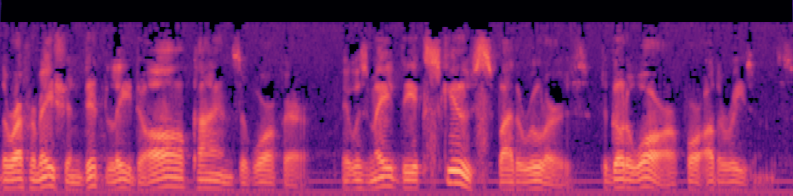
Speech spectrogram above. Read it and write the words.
the Reformation did lead to all kinds of warfare. It was made the excuse by the rulers to go to war for other reasons.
